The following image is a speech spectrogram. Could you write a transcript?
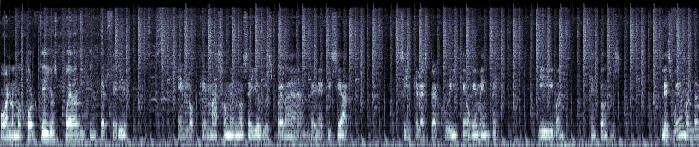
O a lo mejor que ellos puedan interferir en lo que más o menos ellos les puedan beneficiar sin que les perjudique obviamente. Y bueno entonces les voy a mandar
